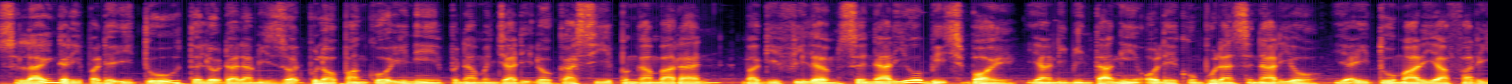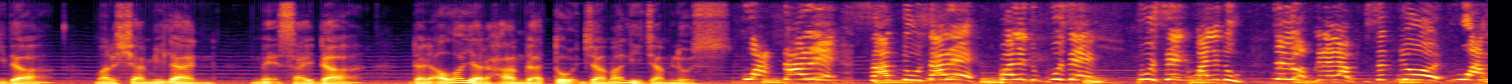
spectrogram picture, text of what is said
Selain daripada itu, Teluk Dalam Resort Pulau Pangkor ini pernah menjadi lokasi penggambaran bagi filem Senario Beach Boy yang dibintangi oleh kumpulan senario iaitu Maria Farida, Marsha Milan, Mek Saida dan Allahyarham Datuk Jamali Jamlus. Kuat tarik! Satu tarik! Kepala tu pusing! Pusing kepala tu! Celup ke dalam! Sedut! Buang!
